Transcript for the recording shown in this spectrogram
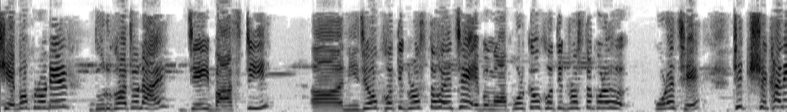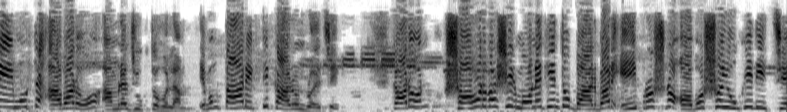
সেবক রোডের দুর্ঘটনায় যেই বাসটি নিজেও ক্ষতিগ্রস্ত হয়েছে এবং অপরকেও ক্ষতিগ্রস্ত করে, করেছে, ঠিক সেখানে এই মুহূর্তে আবারও আমরা যুক্ত হলাম এবং তার একটি কারণ রয়েছে। কারণ শহরবাসীর মনে কিন্তু বারবার এই প্রশ্ন অবশ্যই উকি দিচ্ছে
